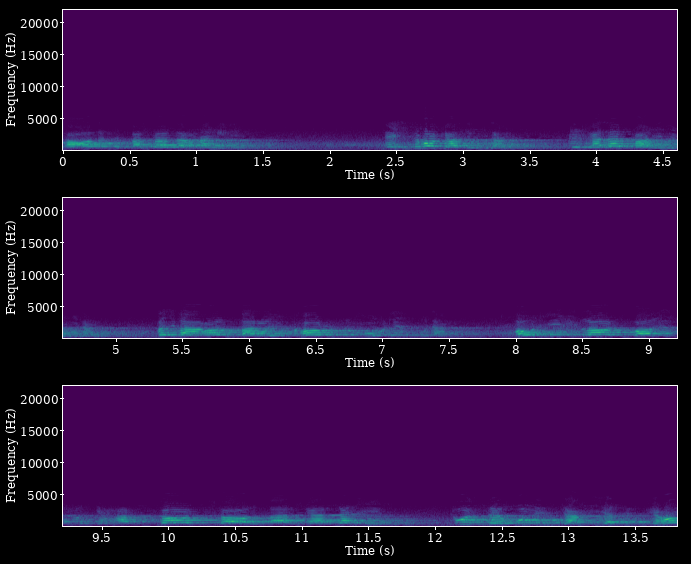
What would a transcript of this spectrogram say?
سعادت بشر در همینه. اشتباه کرده بودند به غلط فهمیده بودند ولی به حال برای کارشون مخلص بودن. و اون اخلاص باعث شد که هفتاد سال برگردن دو سوم جمعیت جهان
